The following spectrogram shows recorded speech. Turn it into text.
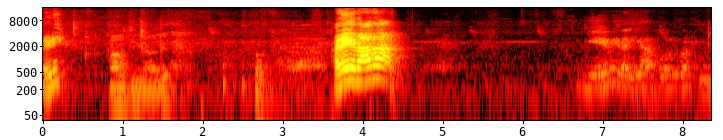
రెడీ? తీయాలి. అరే రారా. ఏమి రయ్యా ఫోన్లు పట్టుకుని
